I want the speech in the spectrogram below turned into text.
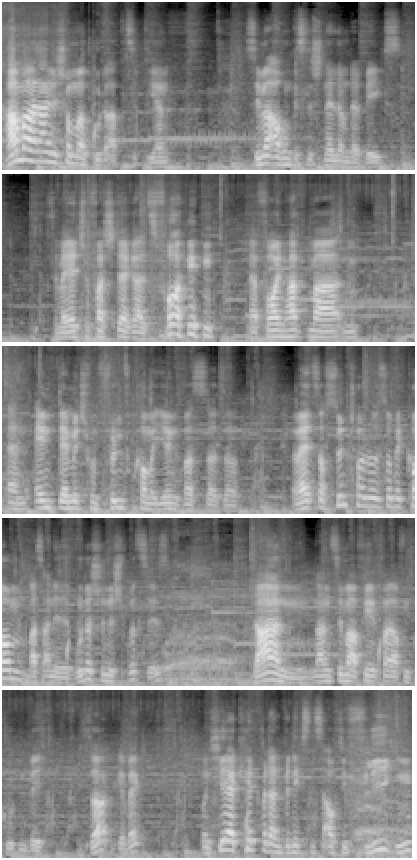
Kann man eigentlich schon mal gut akzeptieren. Sind wir auch ein bisschen schneller unterwegs. Sind wir jetzt schon fast stärker als vorhin. Ja, vorhin hatten wir ein Enddamage von 5, irgendwas. Also, wenn wir jetzt noch Synthol oder so bekommen, was eine wunderschöne Spritze ist, dann, dann sind wir auf jeden Fall auf einem guten Weg. So, geh weg. Und hier erkennt man dann wenigstens auch die Fliegen,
